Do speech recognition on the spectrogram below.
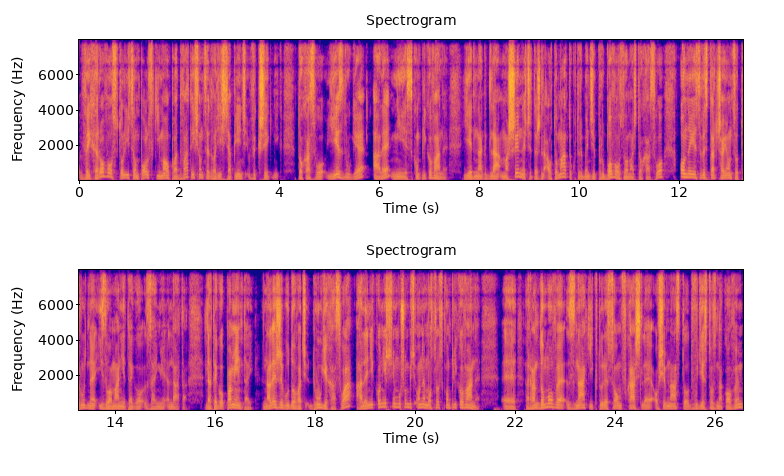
Wejherowo stolicą Polski małpa 2025 wykrzyknik. To hasło jest długie, ale nie jest skomplikowane. Jednak dla maszyny czy też dla automatu, który będzie próbował złamać to hasło, one jest wystarczająco trudne i złamanie tego zajmie lata. Dlatego pamiętaj, należy budować długie hasła, ale niekoniecznie muszą być one mocno skomplikowane. E, randomowe znaki, które są w haśle 18-20 znakowym,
